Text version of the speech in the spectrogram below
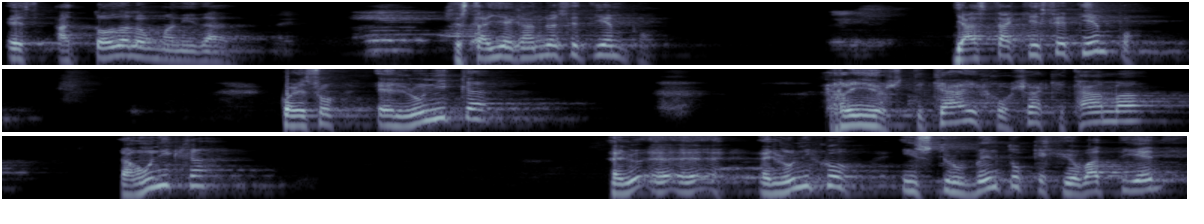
es a toda la humanidad. Se está llegando ese tiempo. Ya está aquí ese tiempo. Por eso, el única ríos Tikai, Kitama, la única, eh, eh, el único instrumento que Jehová tiene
